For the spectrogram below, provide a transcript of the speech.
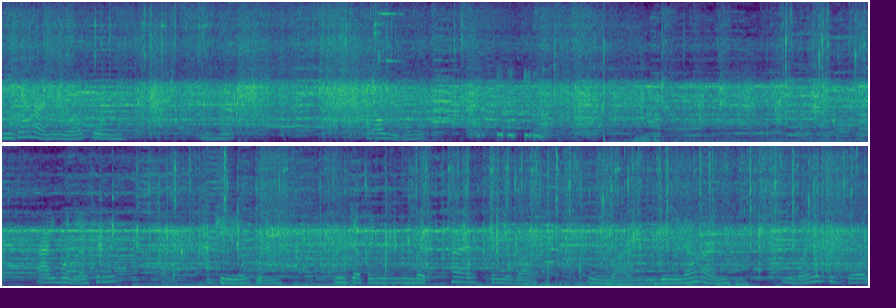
มีทหารหนึ่งร้อยคนอือฮึเราอยู่นี่ มดแล้วใช่ไหมโอเคแล้วผมมันจะเป็นแบบค่าพยาบาลหนึ่งบาทมีทหารหนึ่งร้อยห้าสิบคน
